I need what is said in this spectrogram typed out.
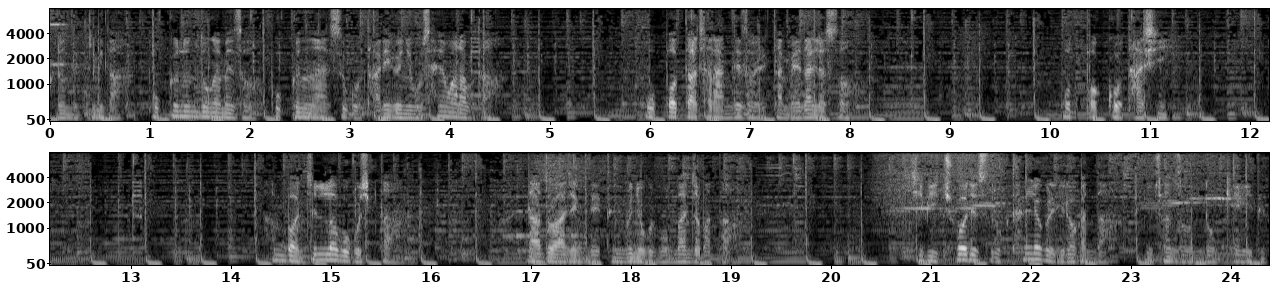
그런 느낌이다. 복근 운동하면서 복근은 안 쓰고 다리 근육을 사용하나 보다. 옷 벗다 잘 안 돼서 일단 매달렸어. 옷 벗고 다시. 한번 찔러보고 싶다. 나도 아직 내 등 근육을 못 만져봤다. 집이 추워질수록 탄력을 잃어간다. 유산소 운동 개이득.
